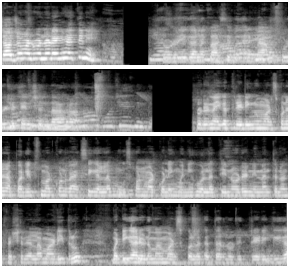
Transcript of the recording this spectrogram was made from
ಚಾವ್ ಚಾವ್ ಮಾಡ್ಬೇಡ ನೋಡಿ ಏನು ಹೇಳ್ತೀನಿ? ನೋಡ್ರಿ ಈಗ ನಾ ಕ್ಲಾಸಿಗೆ ಬಂದ್ರೆ ಮ್ಯಾಮ್ ಫುಲ್ ಟೆನ್ಷನ್ದಾಗ ನೋಡ್ರಿ ನಾ ಈಗ ಥ್ರೆಡಿಂಗ್ನು ಮಾಡಿಸ್ಕೊಂಡು ಅಪ್ಪರ್ ಲಿಪ್ಸ್ ಮಾಡ್ಕೊಂಡು ವ್ಯಾಕ್ಸಿಗೆಲ್ಲ ಮುಗಿಸ್ಕೊಂಡು ಮಾಡ್ಕೊಂಡು ಈಗ ಮನೆಗೆ ಹೋಗ್ಲತ್ತೀನಿ ನೋಡ್ರಿ ನಿನ್ನಂತೂ ನನ್ನ ಫೆಷಲ್ ಎಲ್ಲ ಮಾಡಿದ್ರು ಬಟ್ ಈಗ ರೇಣು ಮ್ಯಾಮ್ ಮಾಡಿಸ್ಕೊಳಕತ್ತಾರ ನೋಡ್ರಿ ಥ್ರೆಡಿಂಗ್ ಈಗ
